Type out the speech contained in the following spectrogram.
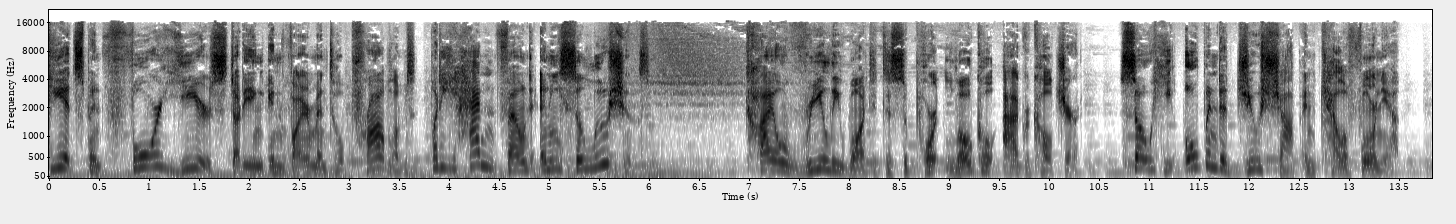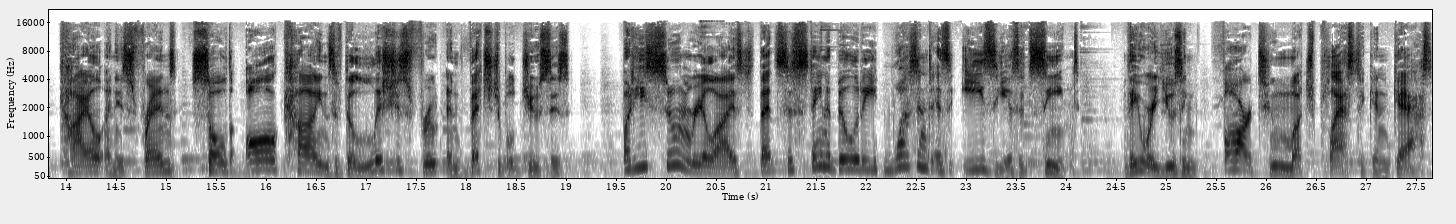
He had spent four years studying environmental problems, but he hadn't found any solutions. Kyle really wanted to support local agriculture, so he opened a juice shop in California. Kyle and his friends sold all kinds of delicious fruit and vegetable juices, but he soon realized that sustainability wasn't as easy as it seemed. They were using far too much plastic and gas,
